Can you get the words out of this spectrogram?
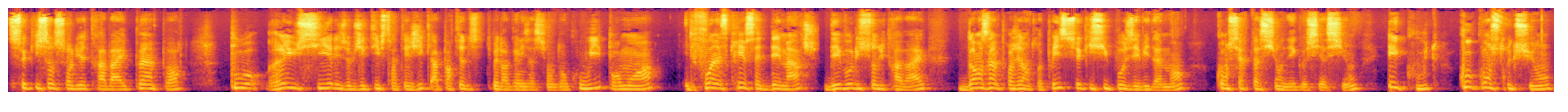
ceux qui sont sur le lieu de travail, peu importe, pour réussir les objectifs stratégiques à partir de cette nouvelle organisation. Donc oui, pour moi, il faut inscrire cette démarche d'évolution du travail dans un projet d'entreprise, ce qui suppose évidemment concertation, négociation, écoute, co-construction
